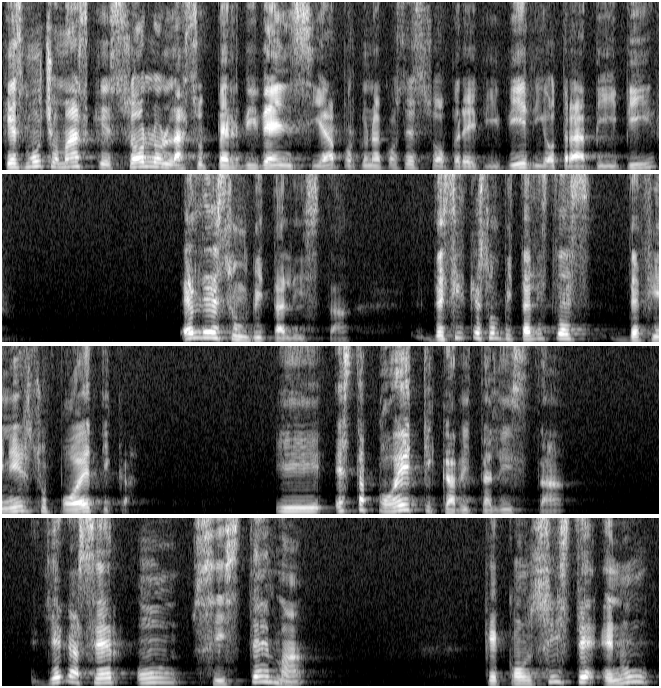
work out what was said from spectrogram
que es mucho más que solo la supervivencia, porque una cosa es sobrevivir y otra vivir. Él es un vitalista. Decir que es un vitalista es definir su poética. Y esta poética vitalista llega a ser un sistema que consiste en un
